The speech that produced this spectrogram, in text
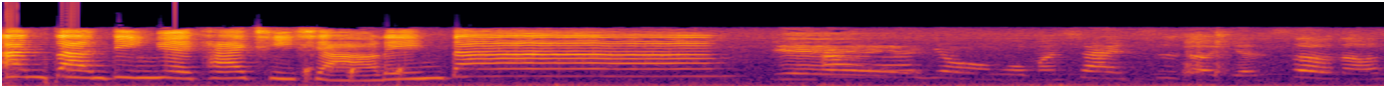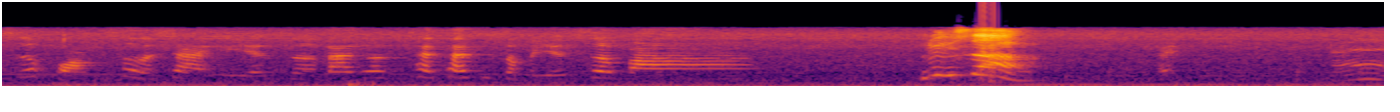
按赞、订阅、开启小铃铛。耶！还有我们下一次的颜色呢？是黄色的下一个颜色，大家猜猜是什么颜色吧？绿色。哎，嗯，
